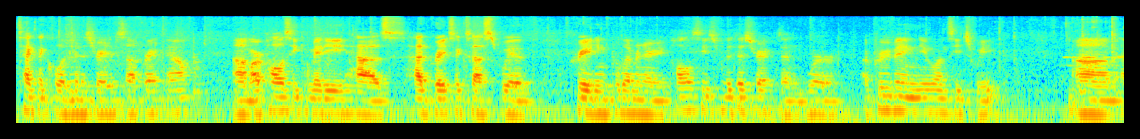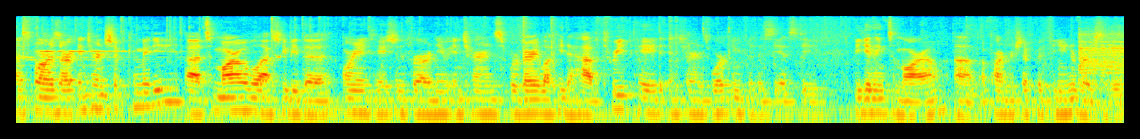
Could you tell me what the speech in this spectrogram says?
technical administrative stuff right now. Um, our policy committee has had great success with creating preliminary policies for the district, and we're approving new ones each week. Um, as far as our internship committee, uh, tomorrow will actually be the orientation for our new interns. We're very lucky to have three paid interns working for the CSD beginning tomorrow, um, a partnership with the university.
